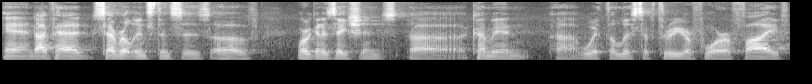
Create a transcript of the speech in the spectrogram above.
And I've had several instances of organizations uh, come in uh, with a list of three or four or five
